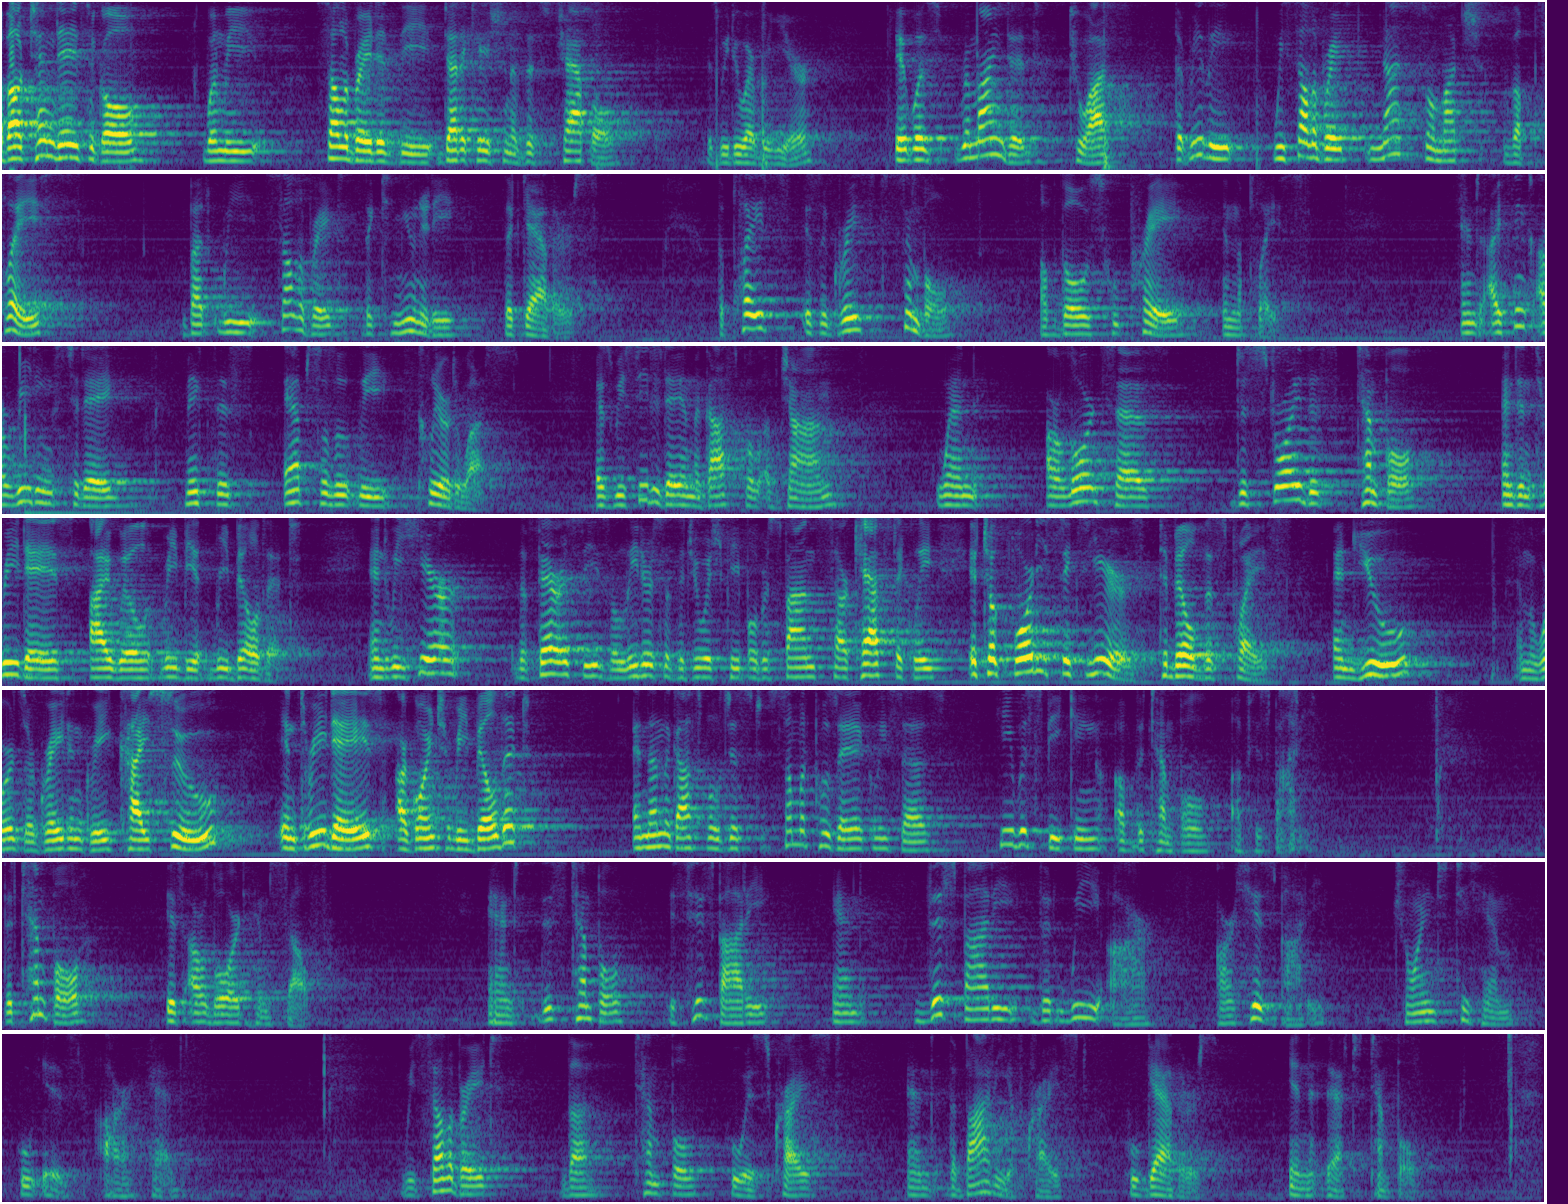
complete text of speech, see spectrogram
About 10 days ago, when we celebrated the dedication of this chapel, as we do every year, it was reminded to us that really we celebrate not so much the place, but we celebrate the community that gathers. The place is a graced symbol of those who pray in the place. And I think our readings today make this absolutely clear to us. As we see today in the Gospel of John, when our Lord says, Destroy this temple, and in three days I will rebuild it. And we hear the Pharisees, the leaders of the Jewish people, respond sarcastically It took 46 years to build this place and you, and the words are great in Greek, kaisu, in three days are going to rebuild it. And then the gospel just somewhat prosaically says, he was speaking of the temple of his body. The temple is our Lord Himself. And this temple is His body, and this body that we are are his body, joined to him who is our head. We celebrate the temple who is Christ and the body of Christ who gathers in that temple.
